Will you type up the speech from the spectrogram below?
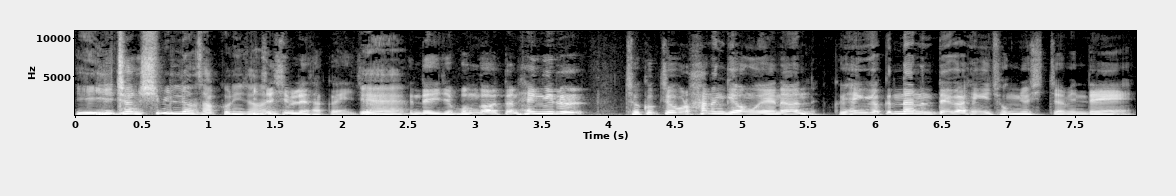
이게 2011년 사건이잖아요. 2011년 사건이죠. 예. 근데 이제 뭔가 어떤 행위를 적극적으로 하는 경우에는 그 행위가 끝나는 때가 행위 종료 시점인데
